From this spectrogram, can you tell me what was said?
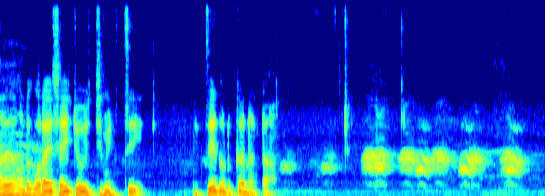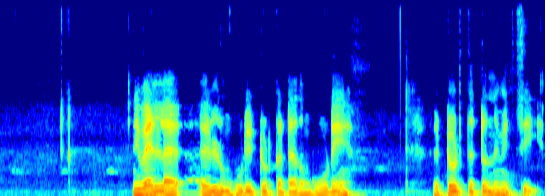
അത് അങ്ങോട്ട് കുറേശ്ശായിട്ട് ഒഴിച്ച് മിക്സ് ചെയ്യും മിക്സ് ചെയ്ത് കൊടുക്കണം കേട്ടോ ഇനി വെള്ള എള്ളും കൂടി ഇട്ട് കൊടുക്കട്ടെ അതും കൂടി ഇട്ട് കൊടുത്തിട്ടൊന്ന് മിക്സ് ചെയ്യും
